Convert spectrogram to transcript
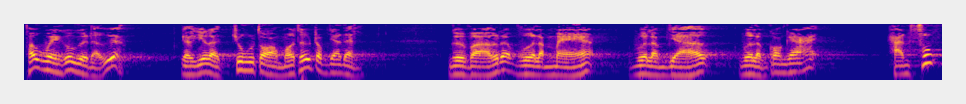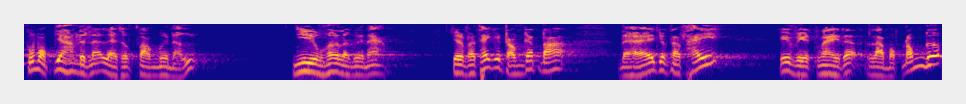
thói quen của người nữ gần như là chu toàn mọi thứ trong gia đình. Người vợ đó vừa làm mẹ vừa làm vợ vừa làm con gái. Hạnh phúc của một gia đình đó lệ thuộc vào người nữ nhiều hơn là người nam. Cho nên phải thấy cái trọng trách đó để chúng ta thấy cái việc này đó là một đóng góp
